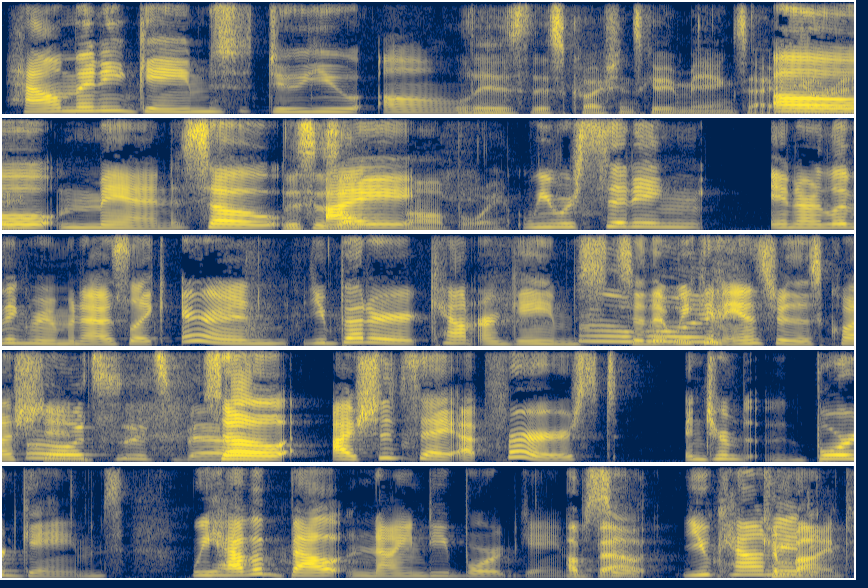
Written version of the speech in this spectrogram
how many games do you own? Liz, this question's giving me anxiety already. Oh man. So This is I a oh boy. we were sitting in our living room and I was like, Aaron, you better count our games Oh, so that we can answer this question. Oh, it's it's bad. so I should say at first, in terms of board games, we have about 90 board games. So About. you counted combined.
